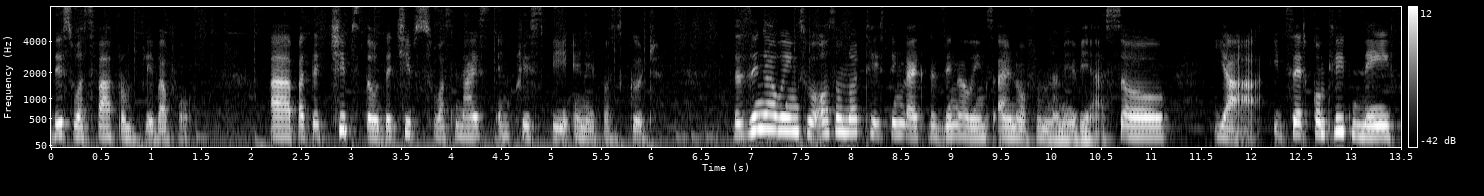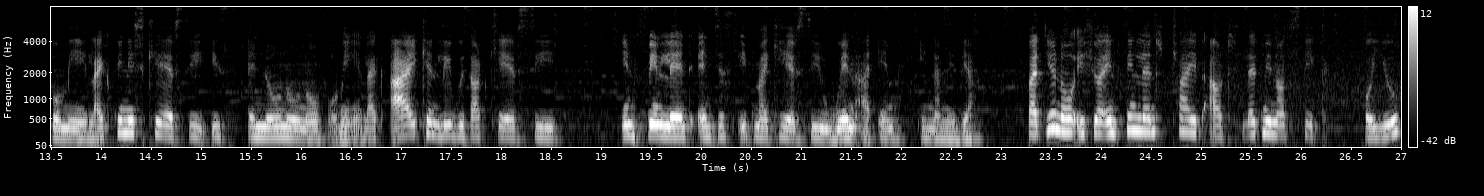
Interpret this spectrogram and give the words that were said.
This was far from flavorful. Uh, but the chips though, the chips was nice and crispy and it was good. The zinger wings were also not tasting like the zinger wings I know from Namibia. So yeah, it's a complete nay for me. Like Finnish KFC is a no, no, no for me. Like I can live without KFC in Finland and just eat my KFC when I am in Namibia. But you know, if you're in Finland, try it out. Let me not speak for you.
